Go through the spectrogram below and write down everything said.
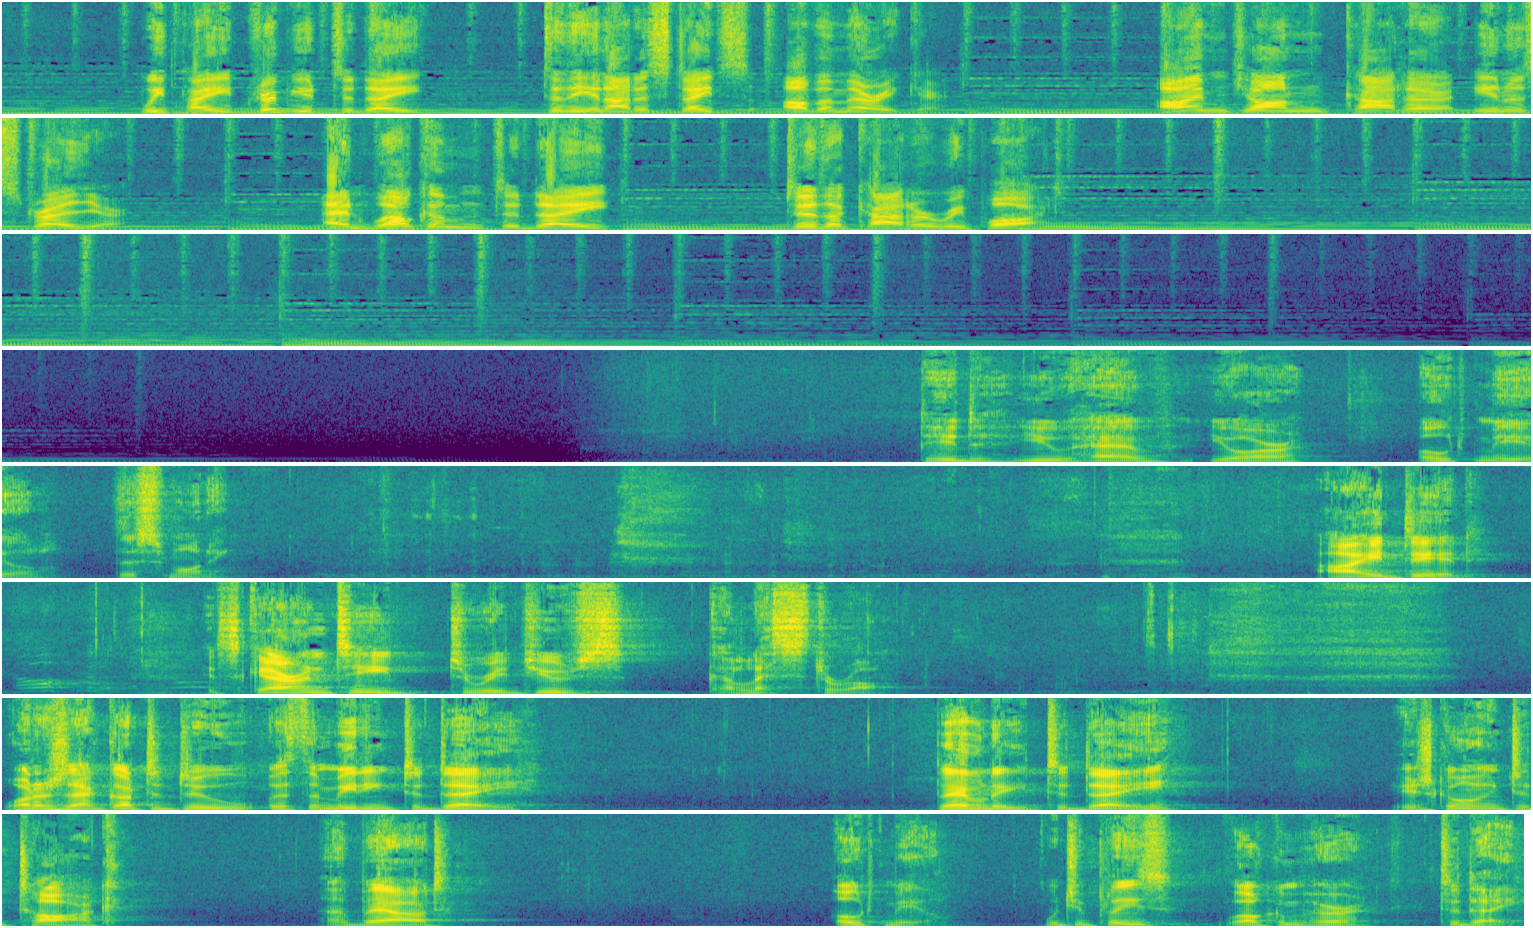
We pay tribute today to the United States of America. I'm John Carter in Australia, and welcome today to the Carter Report. Did you have your oatmeal this morning? I did. It's guaranteed to reduce cholesterol. What has that got to do with the meeting today? Beverly today is going to talk about oatmeal. Would you please welcome her today?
